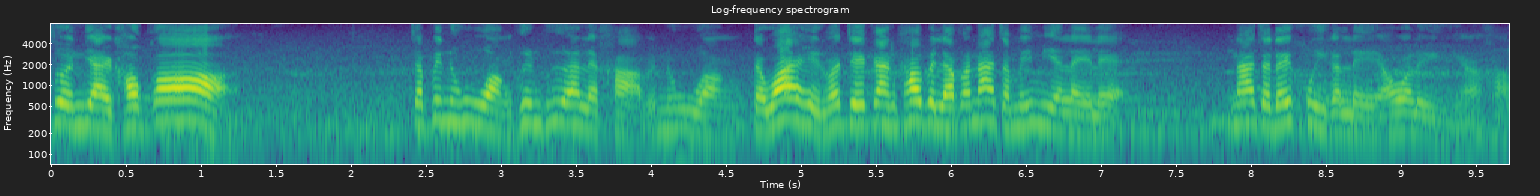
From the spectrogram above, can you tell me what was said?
ส่วนใหญ่เขาก็ จะเป็นห่วงเพื่อนๆเลยค่ะ เป็นห่วง แต่ว่าเห็นว่าเจ๊การเข้าไปแล้วก็น่าจะไม่มีอะไรแหละ น่าจะได้คุยกันแล้วอะไรอย่างเงี้ยค่ะ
